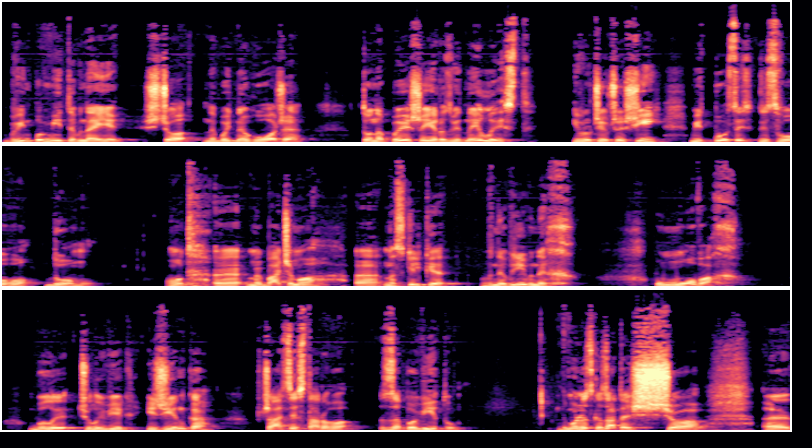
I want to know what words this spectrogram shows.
бо він помітив неї, що небудь негоже, то напише їй розвідний лист і, вручивши їй, відпустить зі свого дому. От е, ми бачимо, наскільки в неврівних умовах були чоловік і жінка в часі старого заповіту. Не можна сказати, що е,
